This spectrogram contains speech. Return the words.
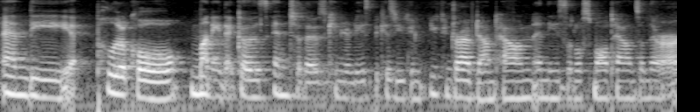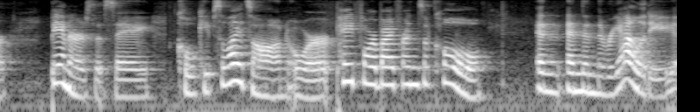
and the political money that goes into those communities because you can you can drive downtown in these little small towns and there are banners that say coal keeps the lights on or paid for by friends of coal and and then the reality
